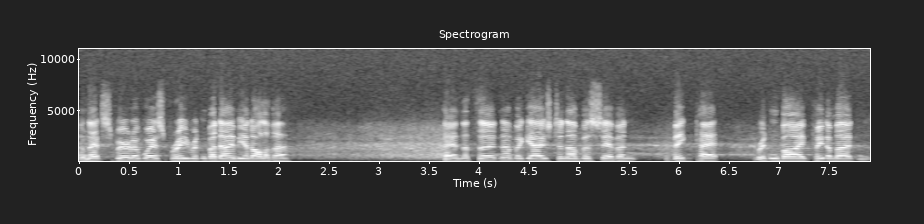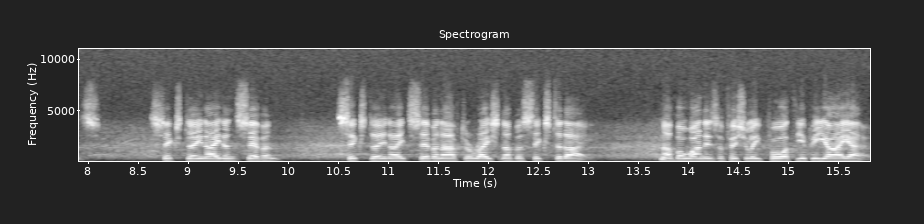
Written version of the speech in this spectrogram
and that's Spirit of Westbury, written by Damien Oliver. And the third number goes to number 7, Big Pat, written by Peter Mertens. 16, 8 and 7. 16, 8, 7 after race number 6 today. Number 1 is officially fourth, Yippee-Io.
